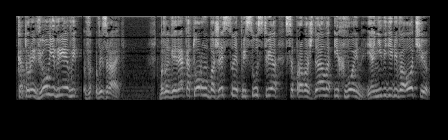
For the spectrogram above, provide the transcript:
который вел евреев в, Израиль, благодаря которому божественное присутствие сопровождало их войны. И они видели воочию,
